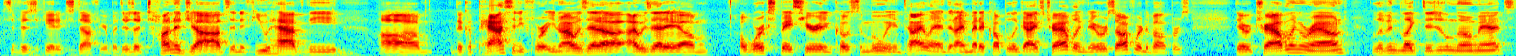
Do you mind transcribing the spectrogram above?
sophisticated stuff here. But there's a ton of jobs, and if you have the um, the capacity for it, you know, I was at a I was at a um, a workspace here in Koh Samui in Thailand, and I met a couple of guys traveling. They were software developers they were traveling around, living like digital nomads,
